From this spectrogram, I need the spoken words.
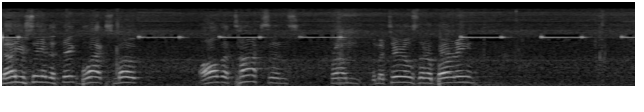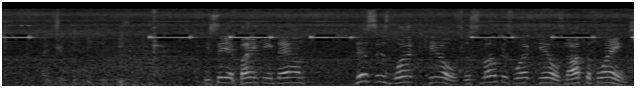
now you're seeing the thick black smoke. All the toxins from the materials that are burning. You. See it banking down. This is what kills. The smoke is what kills, not the flames.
